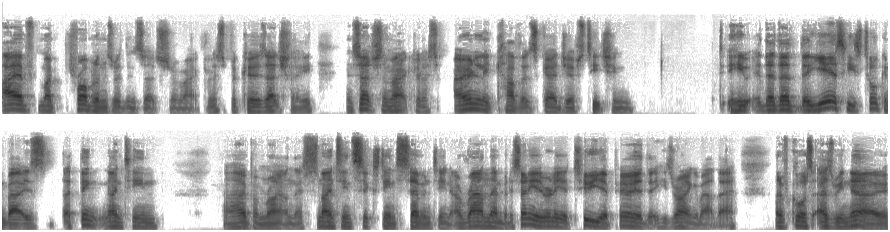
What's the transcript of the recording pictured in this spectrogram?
I have my problems with In Search of the Miraculous because actually, In Search of the Miraculous only covers Gurdjieff's teaching. He the, the, the years he's talking about is I think nineteen. I hope I'm right on this. 1916, 17, around then, but it's only really a two year period that he's writing about there. And of course, as we know,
